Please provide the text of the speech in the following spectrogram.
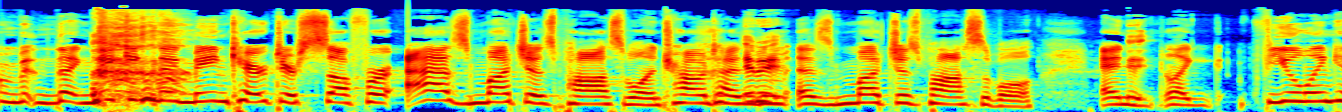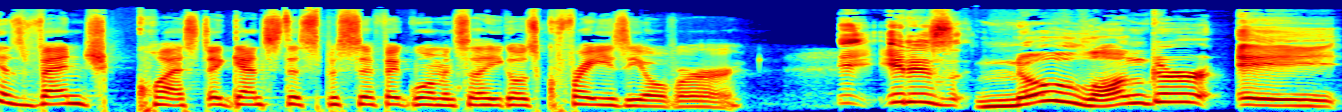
Like making the main character suffer as much as possible and traumatizing And him as much as possible and like fueling his venge quest against this specific woman so that he goes crazy over her it- it is no longer a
